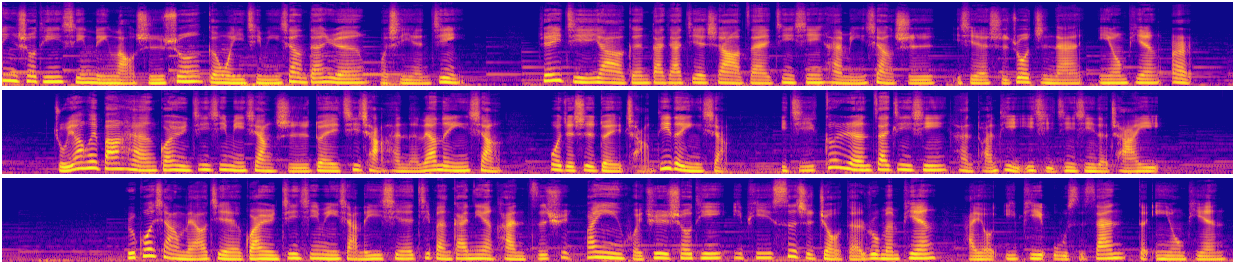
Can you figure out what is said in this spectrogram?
迎收听心灵老师说，跟我一起冥想单元，我是严静。这一集要跟大家介绍在静心和冥想时一些实作指南应用篇二，主要会包含关于静心冥想时对气场和能量的影响，或者是对场地的影响，以及个人在静心和团体一起静心的差异。如果想了解关于静心冥想的一些基本概念和资讯，欢迎回去收听 EP 四十九的入门篇，还有 EP 五十三的应用篇。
